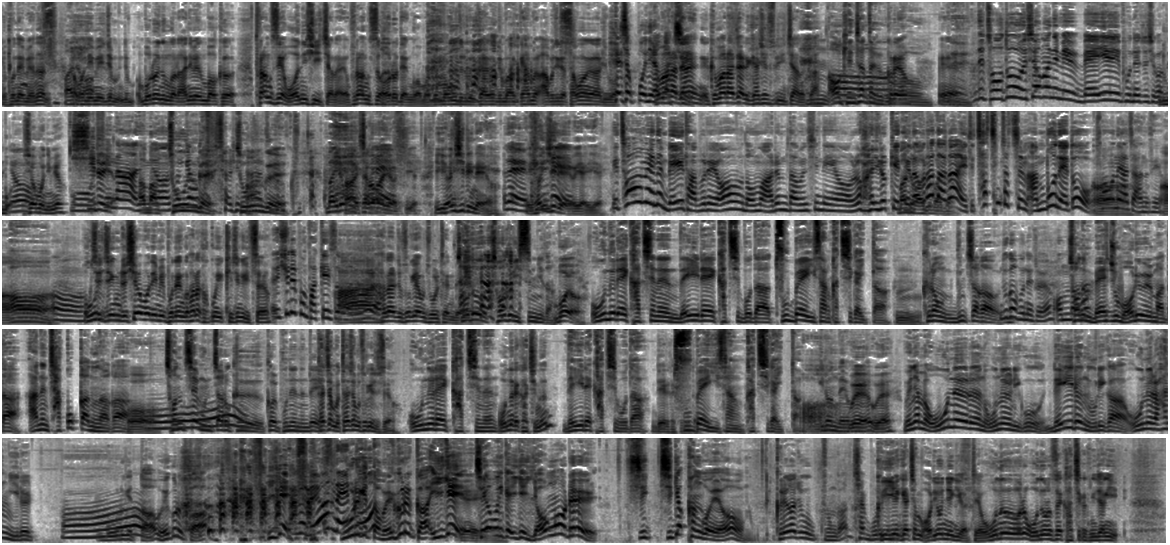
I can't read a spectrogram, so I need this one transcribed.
보내면은. 아버님이 좀 모르는 건 아니면 뭐 그 프랑스의 원시 있잖아요 프랑스어로 된 거 뭐 몽드를 이렇게 하고 막 이렇게 하면 아버지가 당황해가지고 해석본이랑 그만하자 같이. 그만하자 이렇게 하실 수도 있지 않을까 음, 어, 괜찮다, 그거. 그래요? 예. 네. 근데 저도 시어머님이 매일 보내주시거든요. 뭐, 시어머님이요? 뭐 시를 시나 아니면 아, 막 좋은 글, 좋은 글, 막 이런 거 아 있잖아요. 잠깐만요 이게 현실이네요 네, 예, 현실이에요 예예 이게 처음에는 매일 답을 해요. 어, 너무 아름다운 시네요. 이렇게 맞아, 대답을 맞아, 하다가 맞아. 이제 차츰차츰 안 보내도 서운해하지 않으세요. 아. 어. 혹시 지금 저 시어머님이 보낸 거 하나 갖고 계신 거 있어요? 휴대폰 밖에 아, 있어가지고 하나를 좀 소개하면 좋을 텐데. 저도 저도 있습니다. 뭐요? 오늘의 가치는 내일의 가치보다 두 배 이상 가치가 있다. 음. 그런 문자가 누가 보내줘요? 엄마가? 저는 매주 월요일마다 아는 작곡가 누나가 어. 전체 문자로 그걸 보냈는데 다시 한번 다시 한번 소개해 주세요. 오늘의 가치는 오늘의 가치는 내일의 가치보다 내일의 가치보다. 두 배 이상 가치가 있다. 이런 내용. 왜, 왜? 왜냐면 오늘은 오늘이고 내일은 우리가 오늘 한 일을 어. 모르겠다. 왜 그럴까? 이게 외웠네, 모르겠다. 왜 그럴까? 이게 예, 제가 예. 보니까 이게 영어를 지, 직역한 거예요. 그래가지고 그런가? 잘그 모르겠네. 얘기가 참 어려운 얘기 같아요. 오늘은 오늘로서의 가치가 굉장히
